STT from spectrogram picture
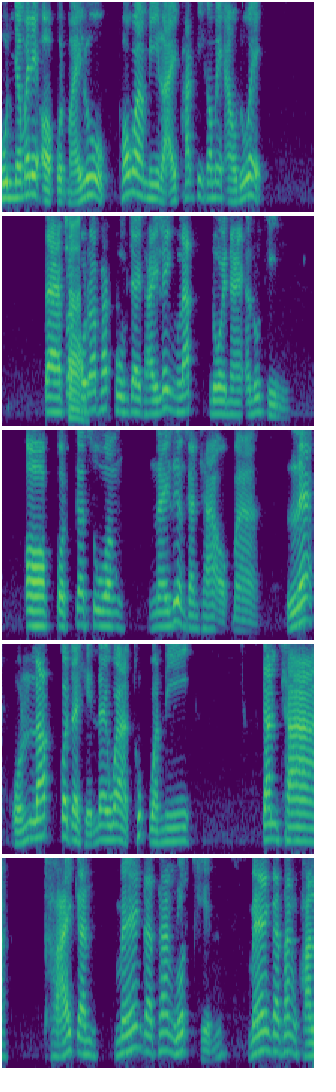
คุณยังไม่ได้ออกกฎหมายลูก เพราะว่ามีหลายพักที่เขาไม่เอาด้วย แต่ปรากฏว่าพักภูมิใจไทยเร่งรัดโดยนายอนุทิน ออกกฎกระทรวงในเรื่องกัญชาออกมา และผลลัพธ์ก็จะเห็นได้ว่าทุกวันนี้ กัญชาขายกันแม้กระทั่งรถเข็น แม้กระทั่งพัน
